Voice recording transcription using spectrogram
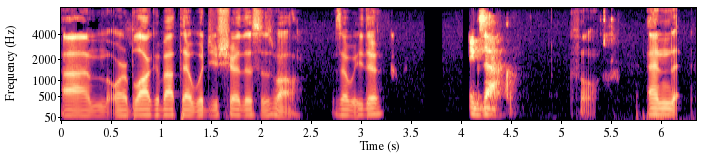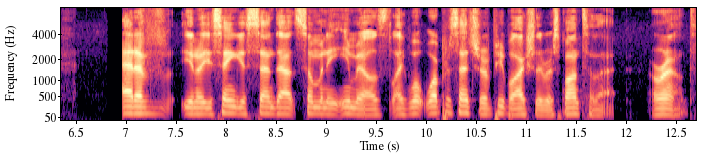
um, or a blog about that. Would you share this as well? Is that what you do? Exactly. Cool. And out of you know, you're saying you send out so many emails. Like, what what percentage of people actually respond to that? Around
